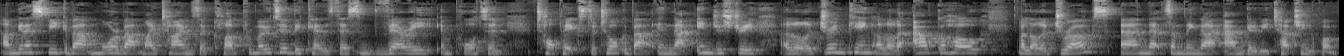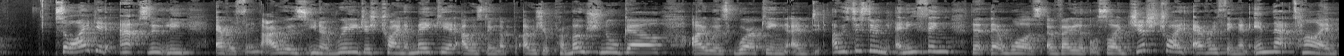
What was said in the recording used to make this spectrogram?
I'm going to speak about more about my time as a club promoter because there's some very important topics to talk about in that industry, a lot of drinking, a lot of alcohol, a lot of drugs, and that's something that I am going to be touching upon. So I did absolutely everything. I was, you know, really just trying to make it. I was doing a, I was your promotional girl. I was working and I was just doing anything that there was available. So I just tried everything. And in that time,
